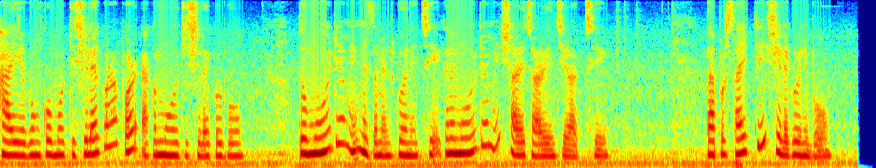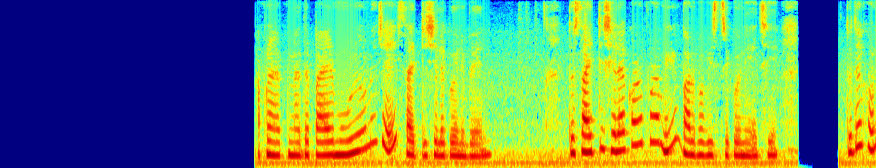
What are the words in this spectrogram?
হাই এবং কোমরটি সেলাই করার পর এখন ময়ূরটি সেলাই করব। তো ময়ূরটি আমি মেজারমেন্ট করে নিচ্ছি। এখানে ময়ূরটি আমি সাড়ে চার ইঞ্চি রাখছি। তারপর সাইডটি সেলাই করে নিব। আপনারা আপনাদের পায়ের মুড়ি অনুযায়ী সাইডটি সেলাই করে নেবেন। তো সাইডটি সেলাই করার পর আমি ভালোভাবে ইস্ত্রি করে নিয়েছি। তো দেখুন,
